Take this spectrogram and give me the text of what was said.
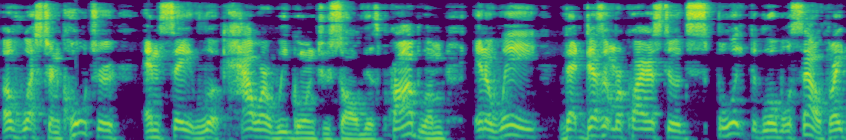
of Western culture and say, look, how are we going to solve this problem in a way that doesn't require us to exploit the global South, right?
